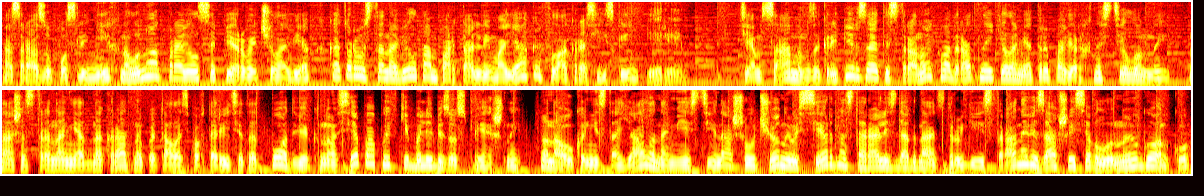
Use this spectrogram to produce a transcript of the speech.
А сразу после них на Луну отправился первый человек, который установил там портальный маяк и флаг Российской империи тем самым закрепив за этой страной квадратные километры поверхности Луны. Наша страна неоднократно пыталась повторить этот подвиг, но все попытки были безуспешны. Но наука не стояла на месте, и наши ученые усердно старались догнать другие страны, вязавшиеся в лунную гонку,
